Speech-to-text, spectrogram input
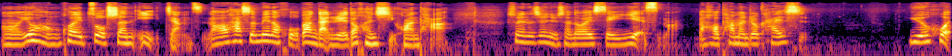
嗯又很会做生意这样子。然后他身边的伙伴感觉也都很喜欢他，所以那些女生都会 say yes 嘛。然后他们就开始约会。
